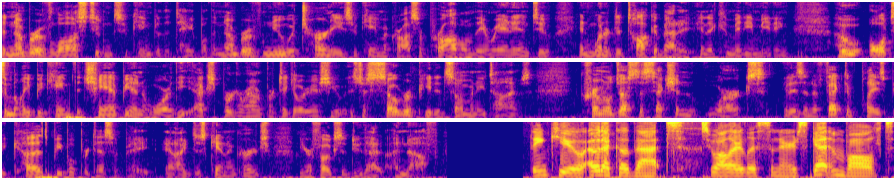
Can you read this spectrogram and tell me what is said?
the number of law students who came to the table, the number of new attorneys who came across a problem they ran into and wanted to talk about it in a committee meeting, who ultimately became the champion or the expert around a particular issue is just so repeated so many times. Criminal justice section works. It is an effective place because people participate, and I just can't encourage your folks to do that enough. Thank you. I would echo that to all our listeners. Get involved.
